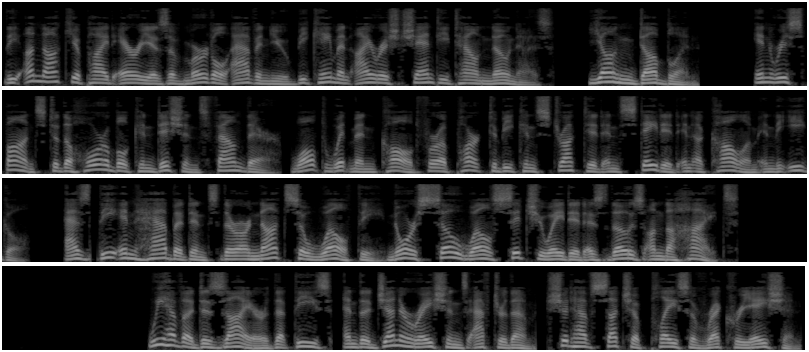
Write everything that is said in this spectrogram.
The unoccupied areas of Myrtle Avenue became an Irish shanty town known as Young Dublin. In response to the horrible conditions found there, Walt Whitman called for a park to be constructed and stated in a column in the Eagle, "...as the inhabitants there are not so wealthy nor so well situated as those on the heights, we have a desire that these, and the generations after them, should have such a place of recreation."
